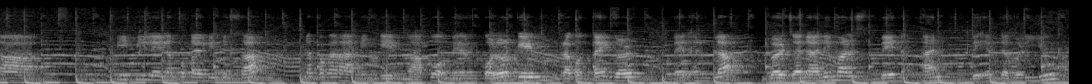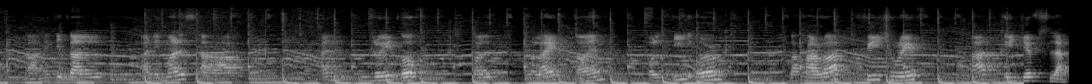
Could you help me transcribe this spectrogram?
uh, pipili lang po kayo dito sa napakaraming game nga po. Meron color game, Dragon Tiger, Red and Black, Birds and Animals, Ben and BMW, uh, Mythical Animals, uh, Android of Light, no, Quality or Baccarat, Fish Reef, at Egypt Slot.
